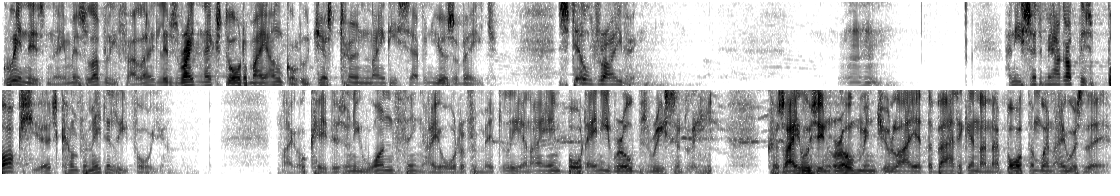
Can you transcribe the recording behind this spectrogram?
Gwyn, his name is, lovely fella. He lives right next door to my uncle, who just turned 97 years of age. Still driving. Mm-hmm. And he said to me, I got this box here. It's come from Italy for you. I'm like, okay, there's only one thing I ordered from Italy, and I ain't bought any robes recently because I was in Rome in July at the Vatican, and I bought them when I was there.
